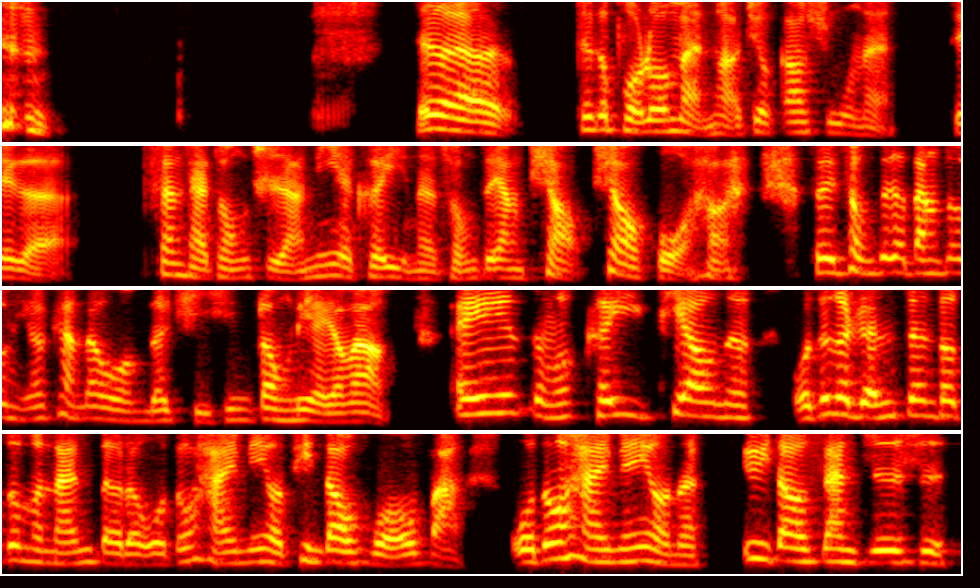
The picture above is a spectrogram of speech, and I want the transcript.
这个这个婆罗门哈就告诉呢这个。善财童子啊，你也可以呢，从这样跳跳火哈，所以从这个当中，你要看到我们的起心动念有没有？哎，怎么可以跳呢？我这个人生都这么难得了，我都还没有听到佛法，我都还没有呢遇到善知识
